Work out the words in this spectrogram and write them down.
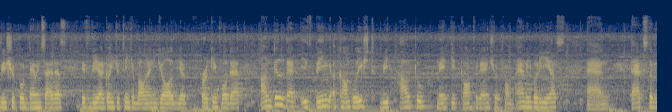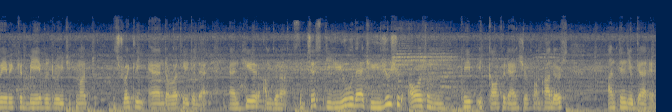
we should put them inside us if we are going to think about any goal we are working for that. Until that is being accomplished we have to make it confidential from anybody else. And that's the way we could be able to reach it much strictly and directly to that. And here i'm gonna suggest to you that you should also keep it confidential from others until you get it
